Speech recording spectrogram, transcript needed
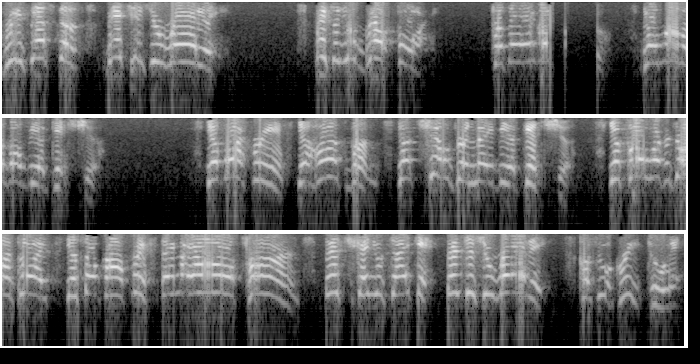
resistance. Bitches, you ready. Bitches, you built for it. Because they ain't going to Your mama going to be against you. Your boyfriend, your husband, your children may be against you. Your co-workers, your employees, your so-called friends, they may all turn. Bitch, can you take it? Bitches, you ready? Because you agreed to it.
